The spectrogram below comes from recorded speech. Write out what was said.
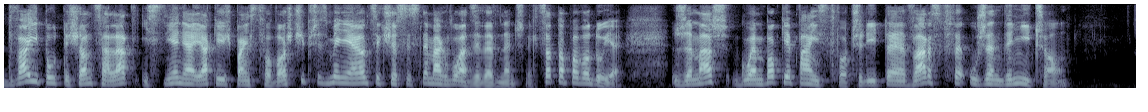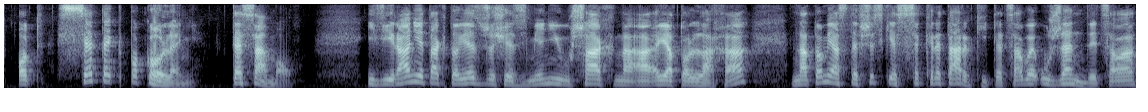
2,5 tysiąca lat istnienia jakiejś państwowości przy zmieniających się systemach władzy wewnętrznych. Co to powoduje? Że masz głębokie państwo, czyli tę warstwę urzędniczą od setek pokoleń, tę samą. I w Iranie tak to jest, że się zmienił szach na ajatollaha, natomiast te wszystkie sekretarki, te całe urzędy, cała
